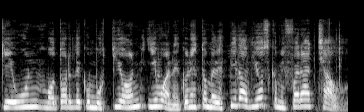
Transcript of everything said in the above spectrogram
que un motor de combustión. Y bueno, con esto me despido. Adiós, como fuera. Chao.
